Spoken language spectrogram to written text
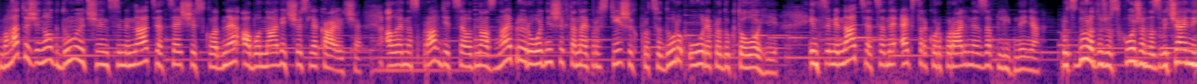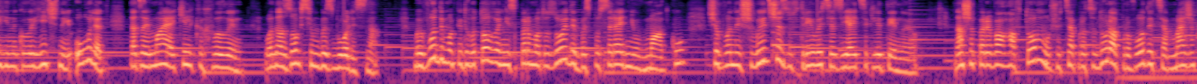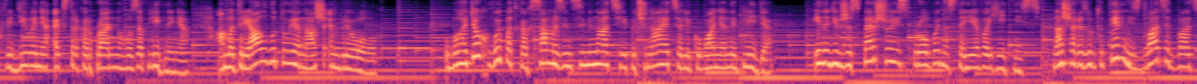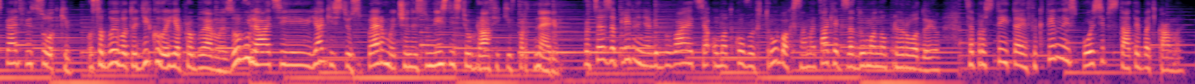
Багато жінок думають, що інсемінація це щось складне або навіть щось лякаюче, але насправді це одна з найприродніших та найпростіших процедур у репродуктології. Інсемінація це не екстракорпоральне запліднення. Процедура дуже схожа на звичайний гінекологічний огляд та займає кілька хвилин. Вона зовсім безболісна. Ми вводимо підготовлені сперматозоїди безпосередньо в матку, щоб вони швидше зустрілися з яйцеклітиною. Наша перевага в тому, що ця процедура проводиться в межах відділення екстракорпорального запліднення, а матеріал готує наш ембріолог. У багатьох випадках саме з інсемінації починається лікування непліддя. Іноді вже з першої спроби настає вагітність. Наша результативність 20-25%, особливо тоді, коли є проблеми з овуляцією, якістю сперми чи несумісністю графіків партнерів. Процес запліднення відбувається у маткових трубах саме так, як задумано природою. Це простий та ефективний спосіб стати батьками.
